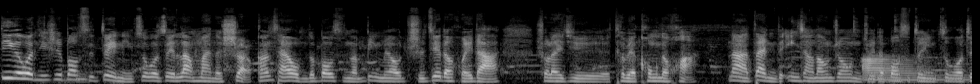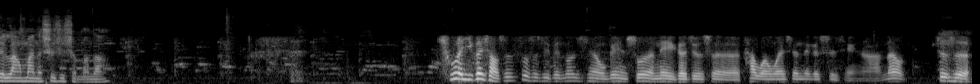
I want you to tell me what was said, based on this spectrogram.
第一个问题是，boss 对你做过最浪漫的事儿。刚才我们的 boss 呢，并没有直接的回答，说了一句特别空的话。那在你的印象当中，你觉得 boss 对你做过最浪漫的事是什么呢？除了一个小时四十几分钟之前我跟你说的那个，就是他纹纹身那个事情啊，那就是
